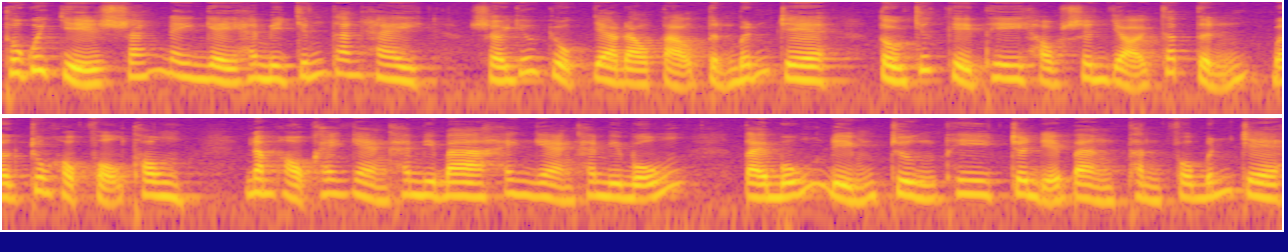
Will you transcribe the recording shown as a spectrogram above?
Thưa quý vị, sáng nay ngày 29 tháng 2, Sở Giáo dục và Đào tạo tỉnh Bến Tre tổ chức kỳ thi học sinh giỏi cấp tỉnh bậc trung học phổ thông năm học 2023-2024 tại 4 điểm trường thi trên địa bàn thành phố Bến Tre.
